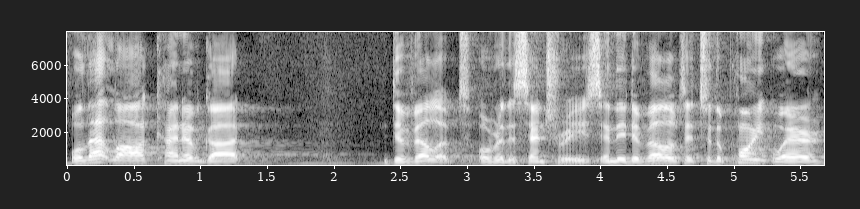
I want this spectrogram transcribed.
Well, that law kind of got developed over the centuries, and they developed it to the point where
